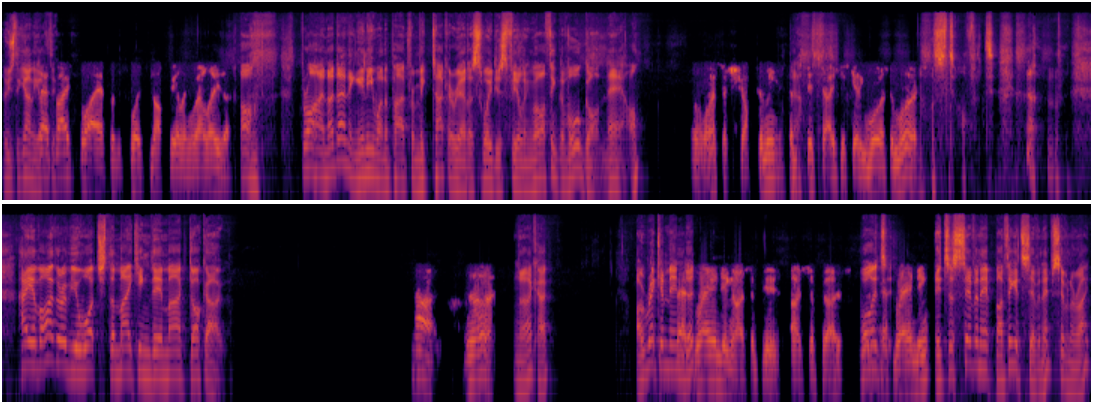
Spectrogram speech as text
who's the only I That think, bass player for the Sweet's not feeling well either. Oh, Brian, I don't think anyone apart from Mick Tucker out of Sweet is feeling well. I think they've all gone now. Oh, that's a shock to me. At this stage, it's getting worse and worse. Oh, stop it. hey, have either of you watched the Making Their Mark doco? No. No, Okay. I recommend that it. branding, I suppose. I suppose. Well, it's- that branding. It's a seven ep. I think it's seven ep, seven or eight.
